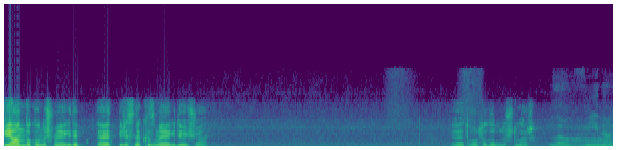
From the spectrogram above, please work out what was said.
bir anda konuşmaya gidip evet birisine kızmaya gidiyor şu an. Evet ortada buluştular. Lovina.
